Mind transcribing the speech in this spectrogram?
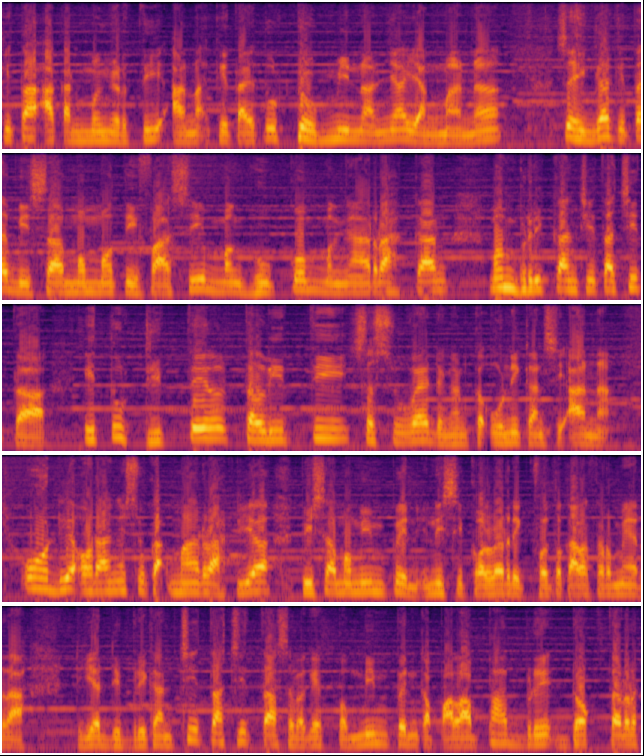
kita akan mengerti anak kita itu dominannya yang mana, sehingga kita bisa memotivasi, menghukum, mengarahkan, memberikan cita-cita itu detail, teliti sesuai dengan keunikan si anak. Oh dia orangnya suka marah, dia bisa memimpin. Ini si kolerik, foto karakter merah. Dia diberikan cita-cita sebagai pemimpin, kepala pabrik, dokter,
